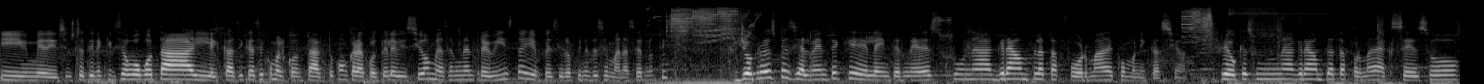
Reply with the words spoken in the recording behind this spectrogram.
y me dice usted tiene que irse a Bogotá y él casi casi como el contacto con Caracol Televisión, me hacen una entrevista y empecé los fines de semana a hacer noticias. Yo creo especialmente que la Internet es una gran plataforma de comunicación. Creo que es una gran plataforma de acceso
